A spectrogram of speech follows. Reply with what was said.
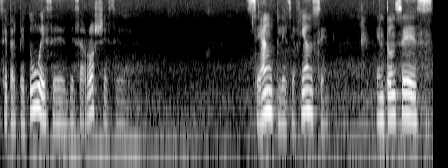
se, perpetúe, se desarrolle, se, se ancle, se afiance. Entonces,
